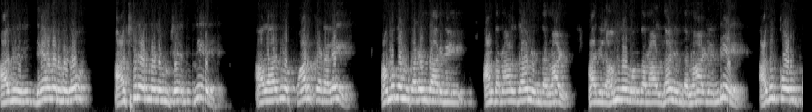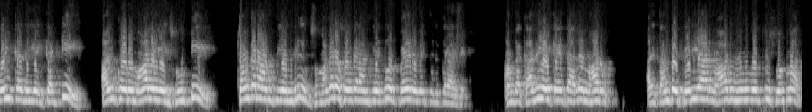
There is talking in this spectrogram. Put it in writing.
அது தேவர்களும் அசுரர்களும் சேர்ந்து அதாவது பார்க்கடலை அமுதம் கடைந்தார்கள். அந்த நாள் தான் இந்த நாள். அதில் அமுதம் வந்த நாள் தான் இந்த நாள் என்று அதற்கு ஒரு பொய்க்கதையை கட்டி அதுக்கு ஒரு மாலையை சூட்டி சங்கராந்தி என்று மகர சங்கராந்தி என்று ஒரு பெயரை வைத்திருக்கிறார்கள். அந்த கதையை கேட்டாலே நாடும் அது தந்தை பெரியார் நாடு முழுவதும் சொன்னார்.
